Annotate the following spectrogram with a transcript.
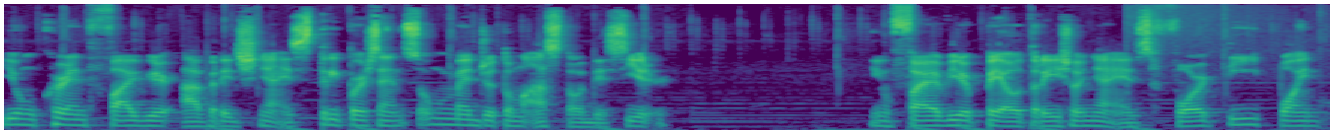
Yung current 5-year average niya is 3%, so medyo tumaas to this year. Yung 5-year payout ratio niya is 40.2%.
